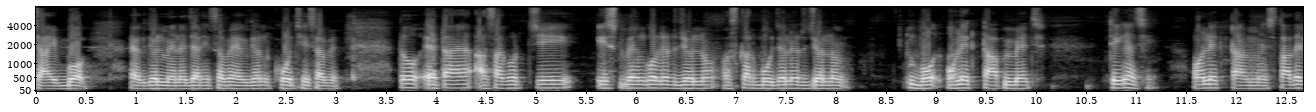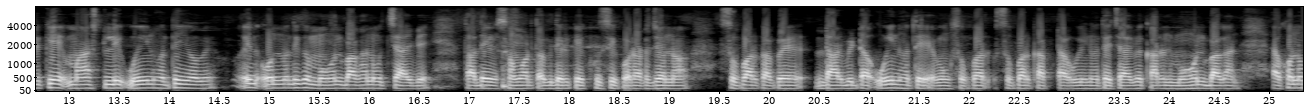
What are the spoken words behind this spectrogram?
চাইব একজন ম্যানেজার হিসাবে, একজন কোচ হিসাবে। তো এটা আশা করছি ইস্ট বেঙ্গলের জন্য, অস্কার বুজনের জন্য অনেক টাফ ম্যাচ ঠিক আছে? অনেক টাফ ম্যাচ তাদেরকে মাস্টলি উইন হতেই হবে। অন্যদিকে মোহনবাগানও চাইবে তাদের সমর্থকদেরকে খুশি করার জন্য। সুপার কাপের ডার্বিটা উইন হতে এবং সুপার সুপার কাপটা উইন হতে চাইবে কারণ মোহনবাগান এখনও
